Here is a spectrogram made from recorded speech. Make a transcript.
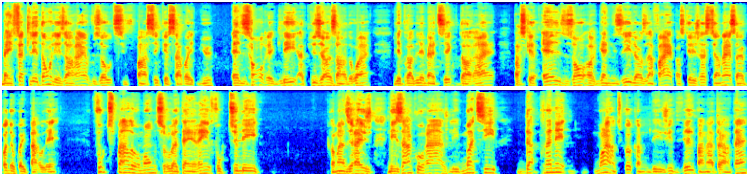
ben faites-les dons les horaires, vous autres, si vous pensez que ça va être mieux. Elles ont réglé à plusieurs endroits les problématiques d'horaire parce qu'elles ont organisé leurs affaires, parce que les gestionnaires ne savaient pas de quoi ils parlaient. faut que tu parles au monde sur le terrain, faut que tu les, comment dirais-je, les encourages, les motives. Prenez, moi, en tout cas, comme DG de ville pendant 30 ans,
